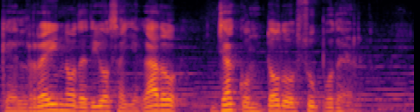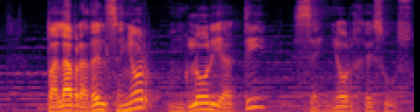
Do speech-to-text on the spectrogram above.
que el reino de Dios ha llegado ya con todo su poder. Palabra del Señor, gloria a ti, Señor Jesús.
